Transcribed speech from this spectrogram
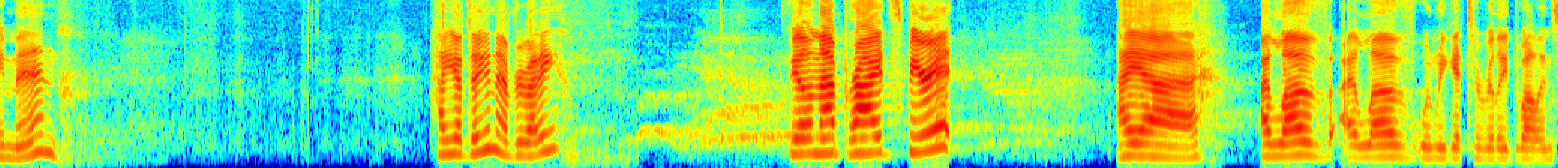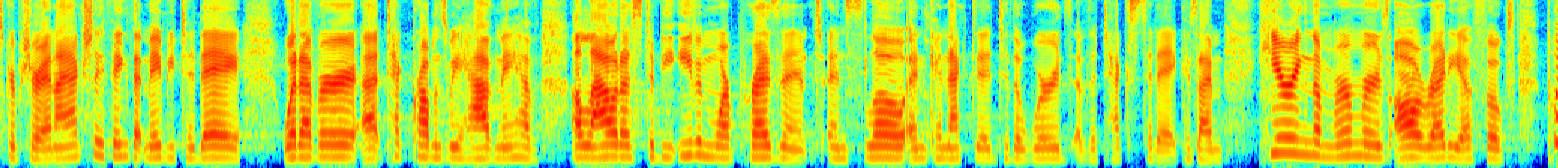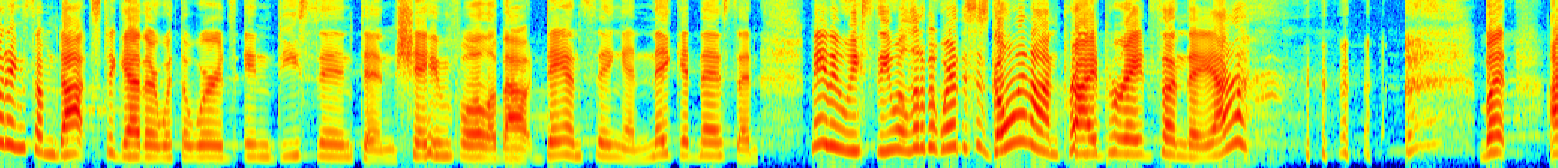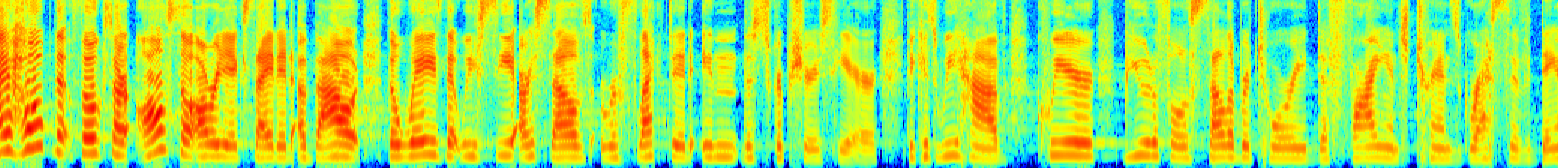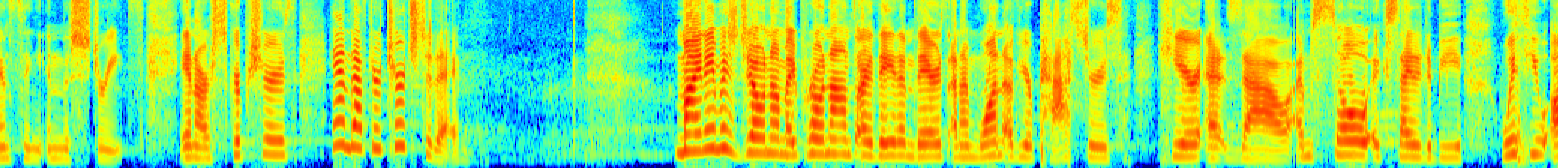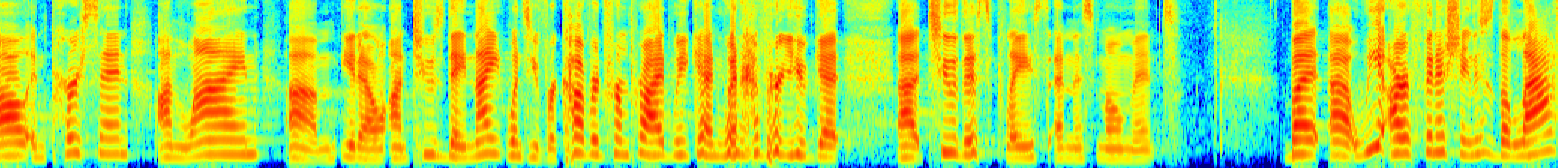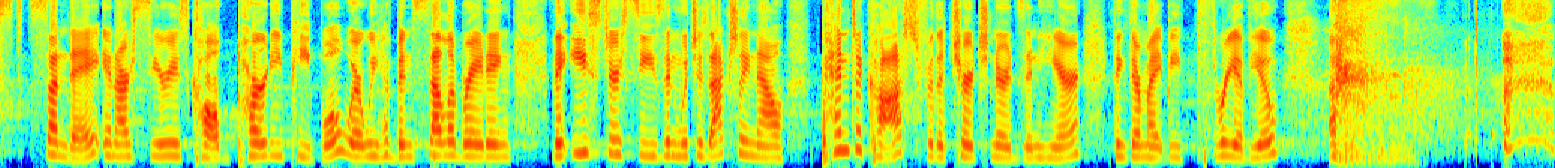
Amen. How y'all doing, everybody? Feeling that pride spirit? I uh, I love, I love when we get to really dwell in Scripture. And I actually think that maybe today, whatever uh, tech problems we have may have allowed us to be even more present and slow and connected to the words of the text today. Because I'm hearing the murmurs already of folks putting some dots together with the words indecent and shameful about dancing and nakedness. And maybe we see a little bit where this is going on Pride Parade Sunday, yeah? But I hope that folks are also already excited about the ways that we see ourselves reflected in the scriptures here, because we have queer, beautiful, celebratory, defiant, transgressive dancing in the streets in our scriptures and after church today. My name is Jonah. My pronouns are they, them, theirs, and I'm one of your pastors here at Zao. I'm so excited to be with you all in person, online, um, you know, on Tuesday night once you've recovered from Pride Weekend, whenever you get uh, to this place and this moment. But uh, we are finishing, this is the last Sunday in our series called Party People, where we have been celebrating the Easter season, which is actually now Pentecost for the church nerds in here. I think there might be three of you.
